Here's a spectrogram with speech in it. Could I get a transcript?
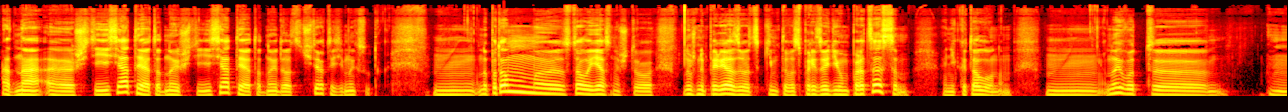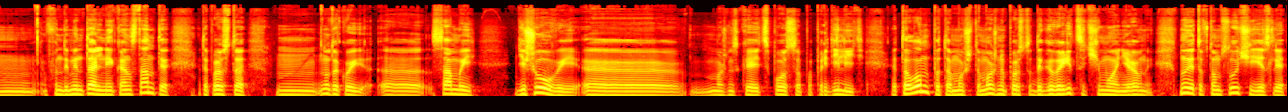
одна э, шестидесятая от одной шестидесятой от одной двадцать четвертой земных суток. Но потом э, стало ясно, что нужно привязываться к каким-то воспроизводимым процессам, а не к эталонам. Ну и вот фундаментальные константы — это просто, ну, такой самый дешевый, э, можно сказать, способ определить эталон, потому что можно просто договориться, чему они равны. Ну, это в том случае, если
